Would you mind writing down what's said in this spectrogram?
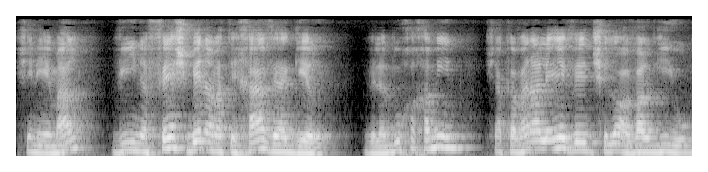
שנאמר, וינפש בין המתכה והגר, ולמדו חכמים שהכוונה לעבד שלא עבר גיור.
